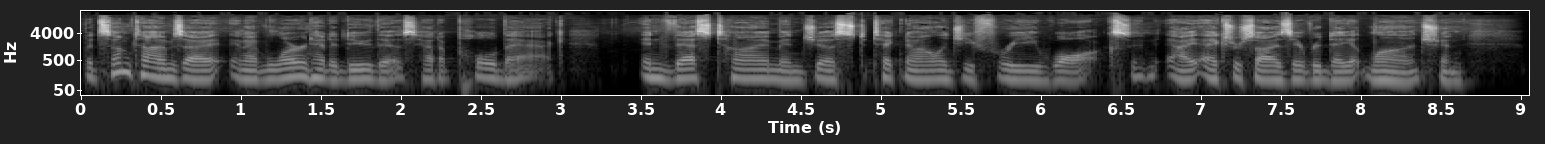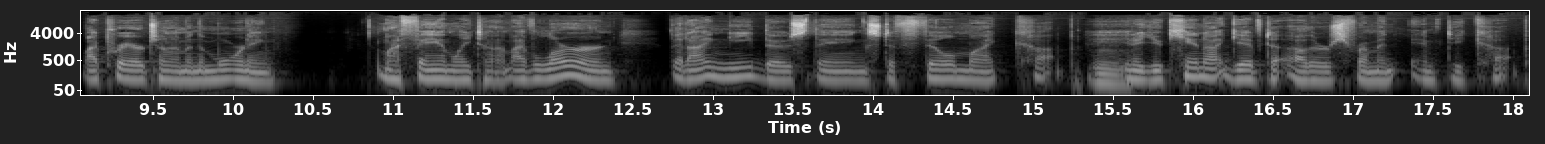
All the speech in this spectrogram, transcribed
But sometimes I, and I've learned how to do this, how to pull back, invest time in just technology free walks. And I exercise every day at lunch and my prayer time in the morning, my family time. I've learned that I need those things to fill my cup. Mm. You know, you cannot give to others from an empty cup.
